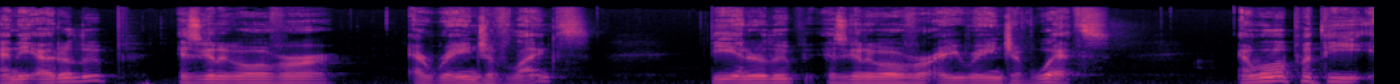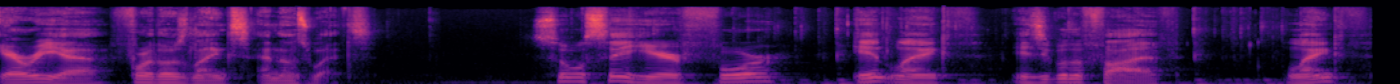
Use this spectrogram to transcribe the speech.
And the outer loop is going to go over a range of lengths. The inner loop is going to go over a range of widths. And we'll put the area for those lengths and those widths. So we'll say here for int length is equal to 5, length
